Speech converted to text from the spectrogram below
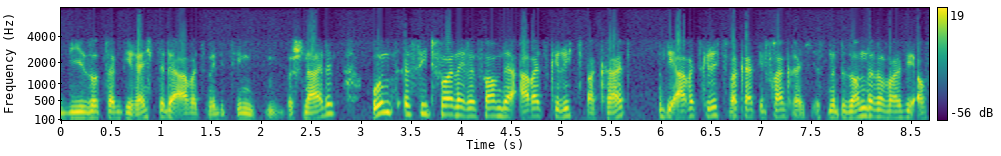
die sozusagen die Rechte der Arbeitsmedizin beschneidet. Und es sieht vor eine Reform der Arbeitsgerichtsbarkeit. Und die Arbeitsgerichtsbarkeit in Frankreich ist eine besondere, weil sie auf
